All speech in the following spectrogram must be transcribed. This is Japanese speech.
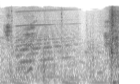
ちょっと!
